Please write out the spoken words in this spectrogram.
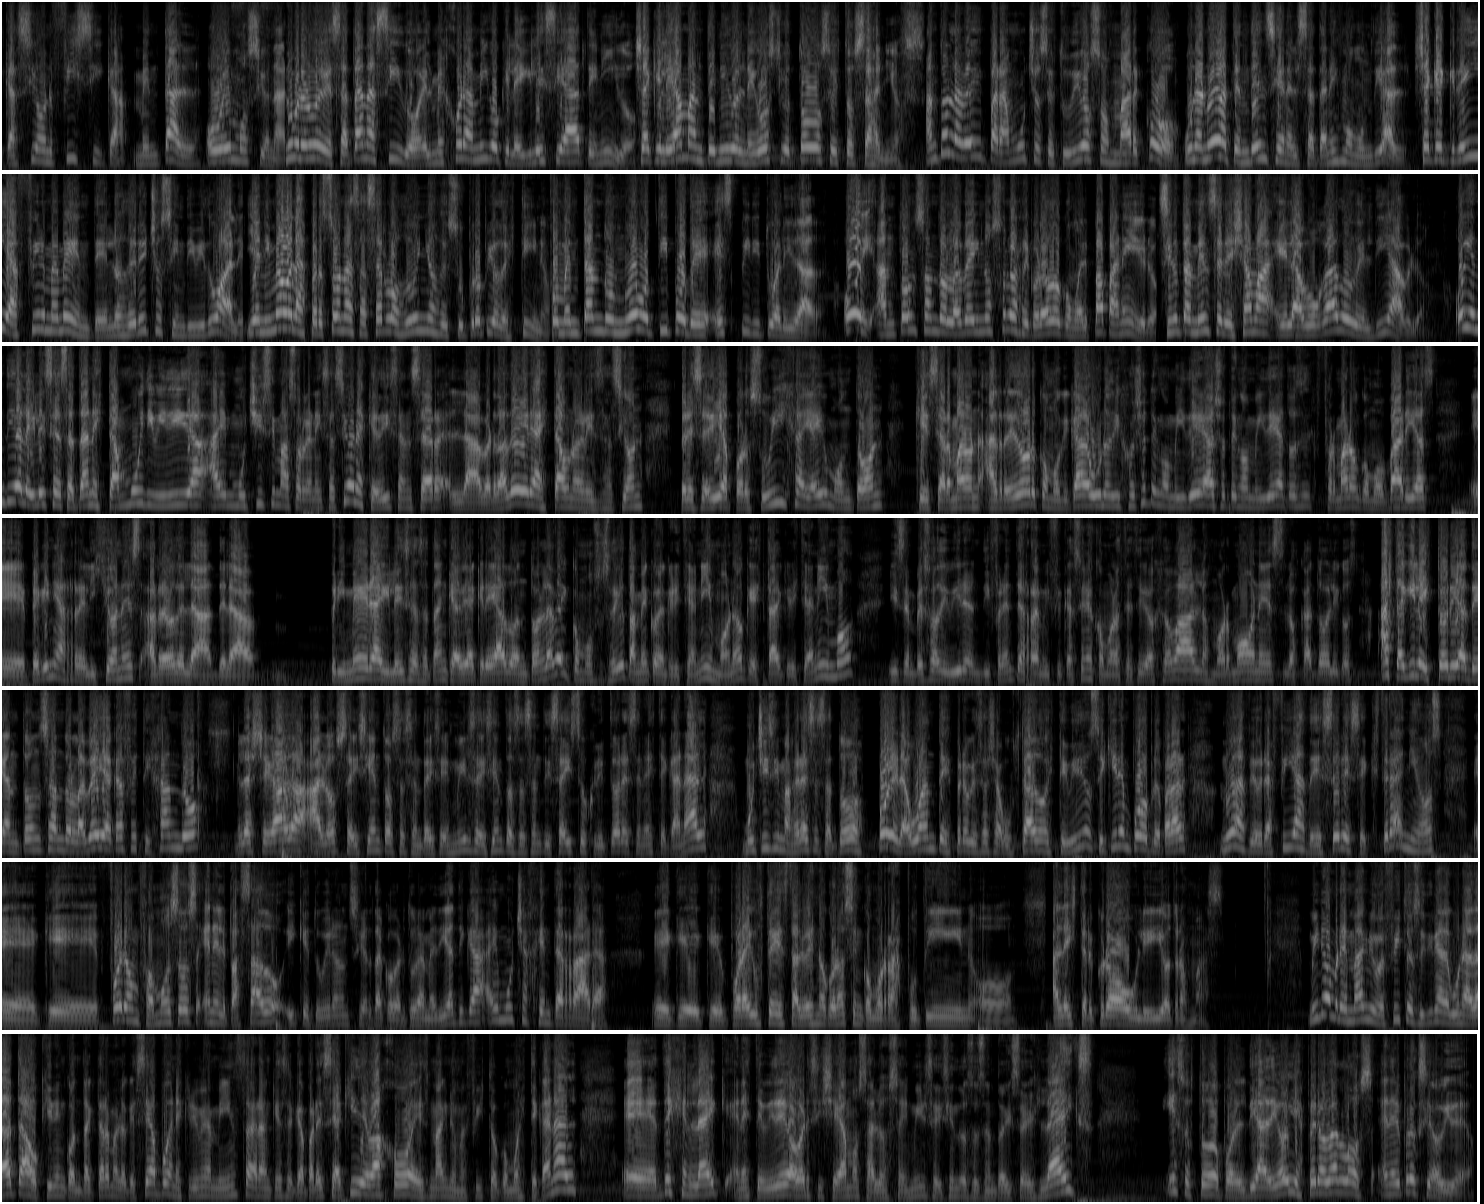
física, mental o emocional. Número 9. Satán ha sido el mejor amigo que la iglesia ha tenido, ya que le ha mantenido el negocio todos estos años. Anton LaVey para muchos estudiosos marcó una nueva tendencia en el satanismo mundial, ya que creía firmemente en los derechos individuales y animaba a las personas a ser los dueños de su propio destino, fomentando un nuevo tipo de espiritualidad. Hoy Anton Sandor LaVey no solo es recordado como el Papa Negro, sino también se le llama el abogado del diablo. Hoy en día la iglesia de Satán está muy dividida, hay muchísimas organizaciones que dicen ser la verdadera, está una organización precedida por su hija y hay un montón que se armaron alrededor, como que cada uno dijo yo tengo mi idea, yo tengo mi idea, entonces formaron como varias eh, pequeñas religiones alrededor de la, de la primera iglesia de Satán que había creado Anton LaVey, como sucedió también con el cristianismo, ¿no? Que está el cristianismo y se empezó a dividir en diferentes ramificaciones como los testigos de Jehová, los mormones, los católicos. Hasta aquí la historia de Anton Sandor LaVey, acá festejando la llegada a los 666.666 suscriptores en este canal. Muchísimas gracias a todos por el aguante, espero que les haya gustado este video. Si quieren puedo preparar nuevas biografías de seres extraños eh, que fueron famosos en el pasado y que tuvieron cierto cobertura mediática, hay mucha gente rara. Eh, que, por ahí ustedes tal vez no conocen como Rasputin o Aleister Crowley y otros más. Mi nombre es Magnum Mephisto, si tienen alguna data o quieren contactarme lo que sea, pueden escribirme a mi Instagram, que es el que aparece aquí debajo, es Magnum Mephisto como este canal. Eh, dejen like en este video a ver si llegamos a los 6.666 likes. Y eso es todo por el día de hoy, espero verlos en el próximo video.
